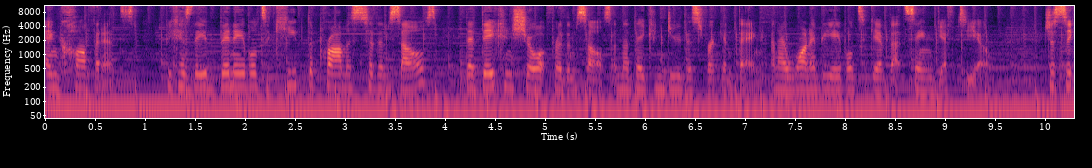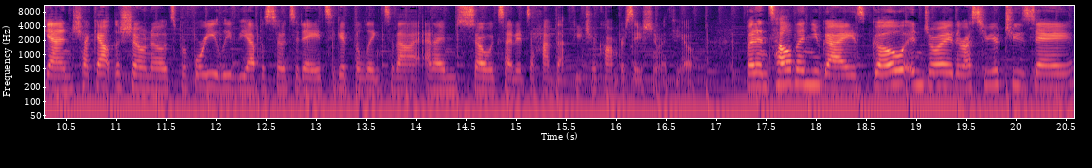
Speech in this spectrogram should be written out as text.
and confidence because they've been able to keep the promise to themselves that they can show up for themselves and that they can do this freaking thing. And I want to be able to give that same gift to you. Just again, check out the show notes before you leave the episode today to get the link to that. And I'm so excited to have that future conversation with you. But until then, you guys, go enjoy the rest of your Tuesday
